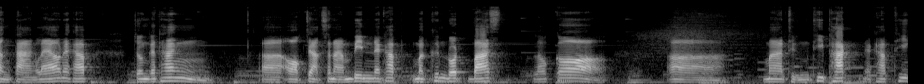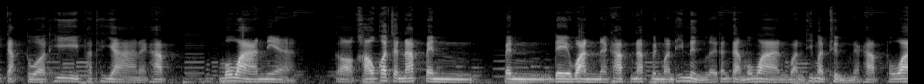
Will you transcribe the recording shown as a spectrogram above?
ต่างๆแล้วนะครับ จนกระทั่งอออกจากสนามบินนะครับ มาขึ้นรถบัส แล้วก็ มาถึงที่พักนะครับที่กักตัวที่พัทยานะครับ เมื่อวานเนี่ยก็เขาก็จะนับเป็นเป็นเดย์วันนะครับนับเป็นวันที่ 1 เลยตั้งแต่เมื่อวานวันที่มาถึงนะครับ เพราะว่า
